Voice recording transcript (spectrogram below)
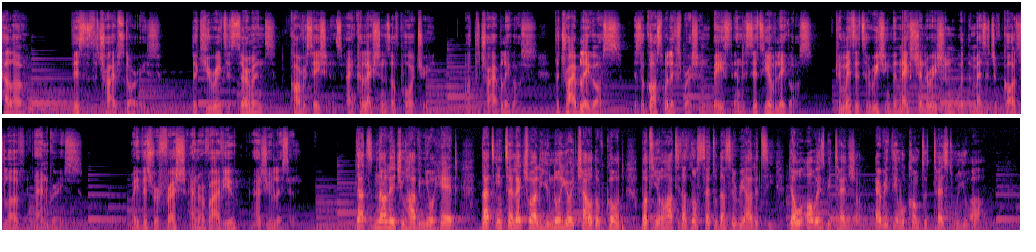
Hello, this is the Tribe Stories, the curated sermons, conversations, and collections of poetry of the Tribe Lagos. The Tribe Lagos is a gospel expression based in the city of Lagos, committed to reaching the next generation with the message of God's love and grace. May this refresh and revive you as you listen. That knowledge you have in your head that intellectually you know you're a child of God, but in your heart it has not settled as a reality, there will always be tension. Everything will come to test who you are.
